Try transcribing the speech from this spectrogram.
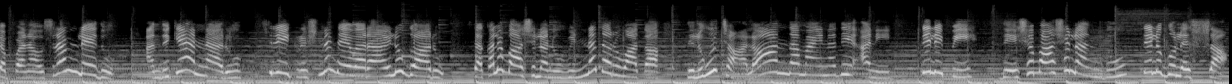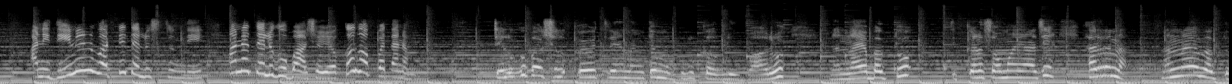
చెప్పనవసరం లేదు. అందుకే అన్నారు శ్రీకృష్ణ దేవరాయలు గారు సకల భాషలను విన్న తరువాత తెలుగు చాలా అందమైనది అని తెలిపి దేశ భాషలందు తెలుగు లెస్స అని దీనిని బట్టి తెలుస్తుంది మన తెలుగు భాష యొక్క గొప్పతనం. తెలుగు భాషలో పవిత్ర ఏమంటే ముగ్గురు కవులు వారు నన్నయ్య భక్తు తిక్కన సోమయాజి హర్రన్న నన్నయ్య భక్తు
